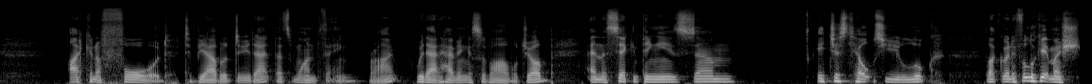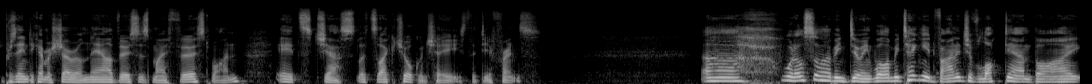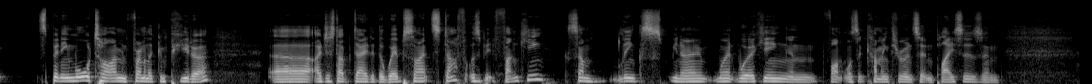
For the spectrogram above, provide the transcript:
I can afford to be able to do that. That's one thing, right? Without having a survival job. And the second thing is, um, it just helps you look like when if I look at my sh- presenting camera showreel now versus my first one, it's just it's like chalk and cheese. The difference. Uh, what else have I been doing? Well, I've been taking advantage of lockdown by spending more time in front of the computer. Uh, I just updated the website stuff. It was a bit funky. Some links, you know, weren't working and font wasn't coming through in certain places and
